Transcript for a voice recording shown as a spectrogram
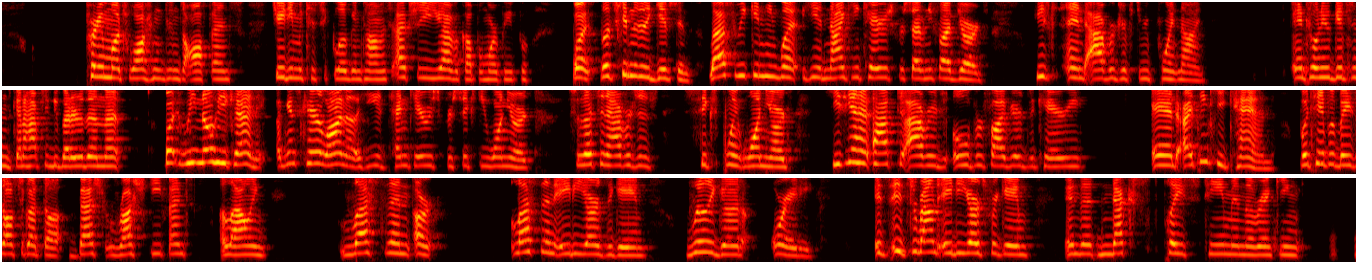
pretty much Washington's offense. J.D. McKissic, Logan Thomas. Actually, you have a couple more people. But let's get into the Gibson. Last weekend he went he had 19 carries for 75 yards. He's an average of 3.9. Antonio Gibson's gonna have to do better than that. But we know he can. Against Carolina, he had 10 carries for 61 yards. So that's an average of 6.1 yards. He's going to have to average over five yards a carry and I think he can. But Tampa Bay's also got the best rush defense, allowing less than or less than 80 yards a game. Really good or 80. It's it's around 80 yards per game. And the next place team in the ranking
